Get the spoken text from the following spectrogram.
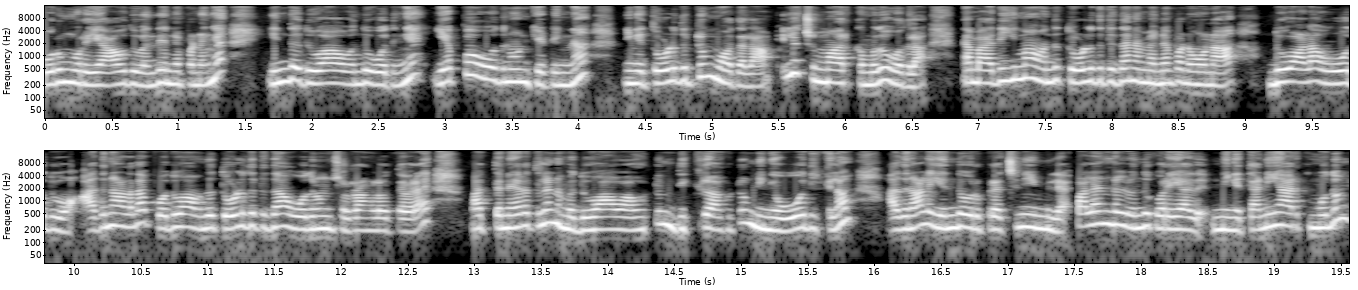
ஒரு முறையாவது வந்து என்ன பண்ணுங்க? இந்த துவா வந்து ஓதுங்க. எப்போ ஓதணும்னு கேட்டிங்கன்னா நீங்க தொழுதுட்டும் ஓதலாம். இல்ல சும்மா இருக்கும்போது ஓதலாம். நம்ம அதிகமா வந்து தொழுதுட்டு தான் நம்ம என்ன பண்ணுவோம்னா துவாலாம் ஓதுவோம். அதனாலதான் பொதுவா வந்து தொழுதுட்டு தான் ஓதணும்னு சொல்றாங்களோ தவிர மற்ற நேரத்துல நம்ம துவாவாகட்டும் திக்ராகட்டும் நீங்க ஓதிக்கலாம். அதனால எந்த ஒரு பிரச்சனையும் இல்லை. பலன்கள் வந்து குறையாது. நீங்க தனியா இருக்கும்போதும்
